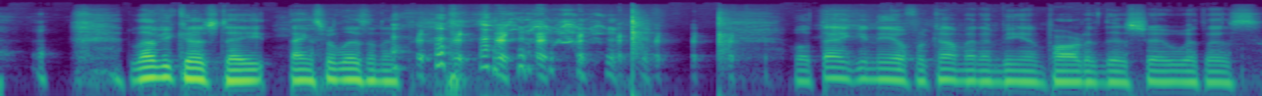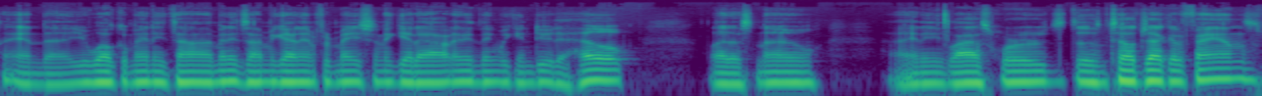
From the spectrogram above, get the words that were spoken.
Love you, Coach Tate. Thanks for listening. well, thank you, Neil, for coming and being part of this show with us. And uh, you're welcome anytime. Anytime you got information to get out, anything we can do to help, let us know. Any last words to tell Jacket fans?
